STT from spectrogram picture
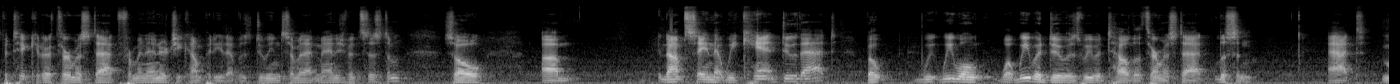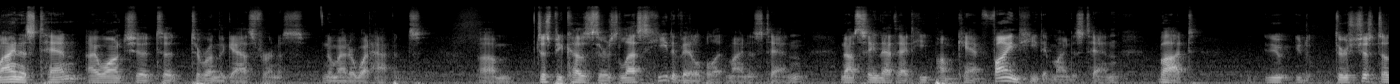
particular thermostat from an energy company that was doing some of that management system. So, um, not saying that we can't do that, but we, we won't. What we would do is we would tell the thermostat, listen, at minus ten, I want you to to run the gas furnace, no matter what happens. Um, just because there's less heat available at minus ten not saying that that heat pump can't find heat at minus 10, but you, you, there's just a,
